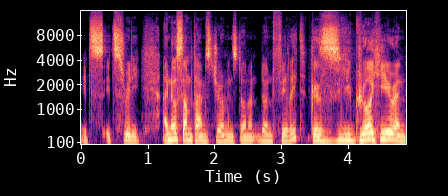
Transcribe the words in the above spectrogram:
It's it's really. I know sometimes Germans don't don't feel it because you grow here and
